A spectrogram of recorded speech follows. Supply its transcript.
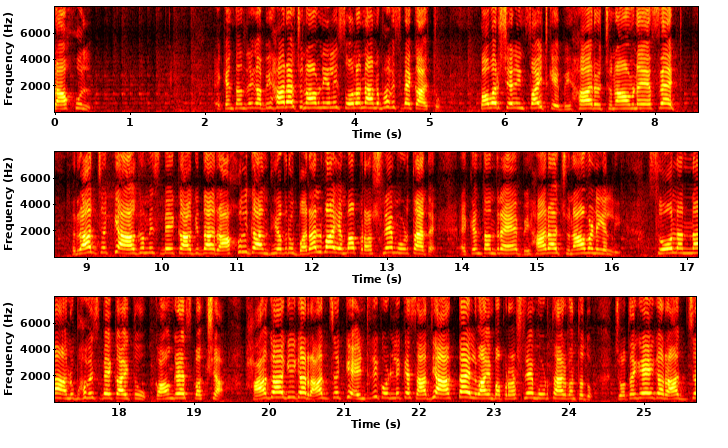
ರಾಹುಲ್. ಯಾಕೆಂತಂದ್ರೆ ಈಗ ಬಿಹಾರ ಚುನಾವಣೆಯಲ್ಲಿ ಸೋಲನ್ನು ಅನುಭವಿಸಬೇಕಾಯಿತು. ಪವರ್ ಶೇರಿಂಗ್ ಫೈಟ್ಗೆ ಬಿಹಾರ ಚುನಾವಣೆ ಎಫೆಕ್ಟ್. ರಾಜ್ಯಕ್ಕೆ ಆಗಮಿಸಬೇಕಾಗಿದ್ದ ರಾಹುಲ್ ಗಾಂಧಿ ಅವರು ಬರಲ್ವಾ ಎಂಬ ಪ್ರಶ್ನೆ ಮೂಡ್ತಾ ಇದೆ. ಯಾಕೆಂತಂದ್ರೆ ಬಿಹಾರ ಚುನಾವಣೆಯಲ್ಲಿ ಸೋಲನ್ನ ಅನುಭವಿಸಬೇಕಾಯ್ತು ಕಾಂಗ್ರೆಸ್ ಪಕ್ಷ. ಹಾಗಾಗಿ ಈಗ ರಾಜ್ಯಕ್ಕೆ ಎಂಟ್ರಿ ಕೊಡಲಿಕ್ಕೆ ಸಾಧ್ಯ ಆಗ್ತಾ ಇಲ್ವಾ ಎಂಬ ಪ್ರಶ್ನೆ ಮೂಡ್ತಾ ಇರುವಂಥದ್ದು. ಜೊತೆಗೆ ಈಗ ರಾಜ್ಯ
